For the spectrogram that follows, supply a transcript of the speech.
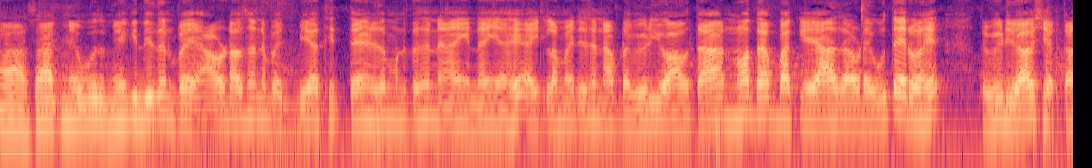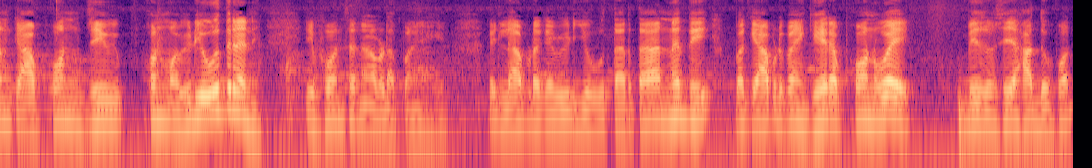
હા શાક ને એવું બધું મેં કીધું ને ભાઈ આવડા છે ને ભાઈ બેથી ત્રણ જમણ થશે ને અહીં નહીં હે એટલા માટે છે ને આપણે વીડિયો આવતા નહોતા બાકી આજ આપણે ઉતાર્યો છે. તો વીડિયો આવશે કારણ કે આ ફોન જે ફોનમાં વીડિયો ઉતરે ને એ ફોન છે ને આપણા પાસે એટલે આપણે કઈ વીડિયો ઉતારતા નથી બાકી આપણી પાસે ઘેરે ફોન હોય બીજો છે સાદો ફોન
